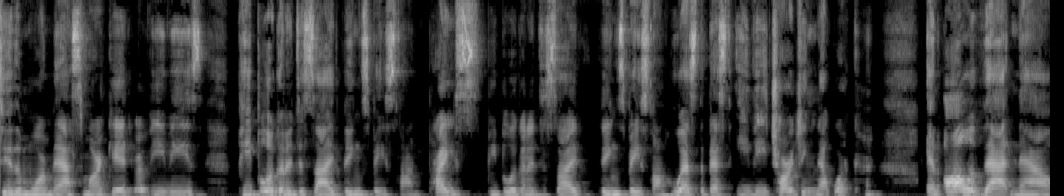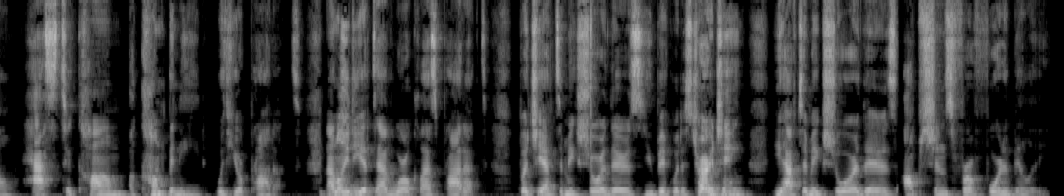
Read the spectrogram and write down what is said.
to the more mass market of EVs, people are going to decide things based on price. People are going to decide things based on who has the best EV charging network. And all of that now has to come accompanied with your product. Not only do you have to have world class product, but you have to make sure there's ubiquitous charging. You have to make sure there's options for affordability.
